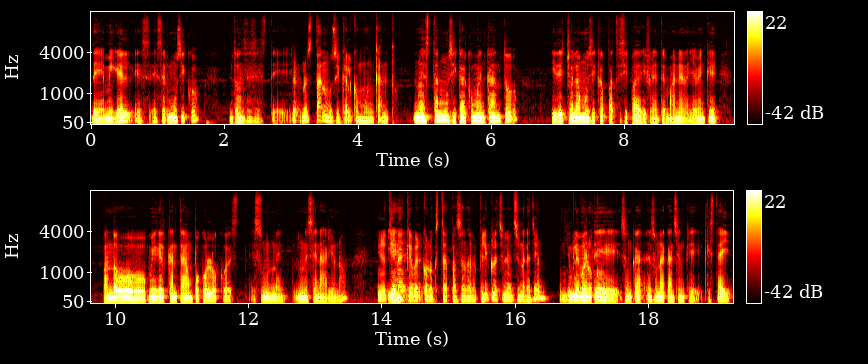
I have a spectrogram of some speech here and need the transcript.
de Miguel es, ser músico. Entonces, este. Pero no es tan musical como Encanto. No es tan musical como Encanto. Y de hecho la música participa de diferente manera. Ya ven que cuando Miguel canta un poco loco es, un, escenario, ¿no? Y no tiene nada que ver con lo que está pasando en la película, simplemente es una canción. simplemente es una canción que, que está ahí.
